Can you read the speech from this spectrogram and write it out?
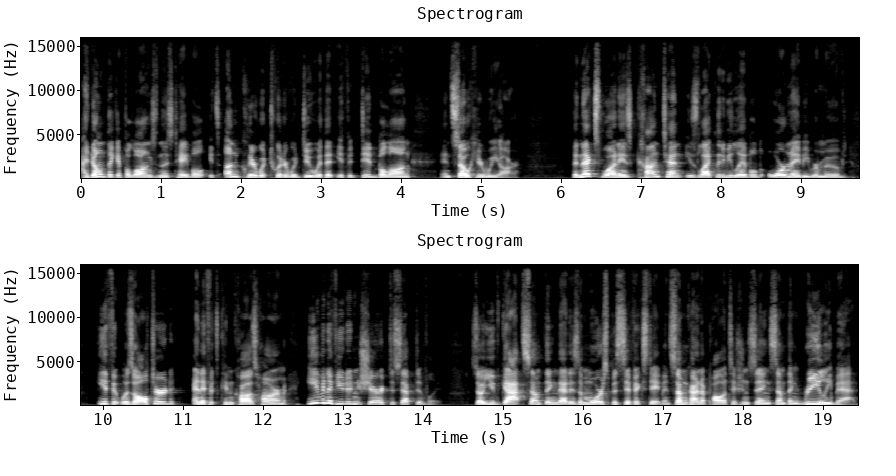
I don't think it belongs in this table. It's unclear what Twitter would do with it if it did belong, and so here we are. The next one is content is likely to be labeled or may be removed if it was altered and if it can cause harm, even if you didn't share it deceptively. So you've got something that is a more specific statement, some kind of politician saying something really bad,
